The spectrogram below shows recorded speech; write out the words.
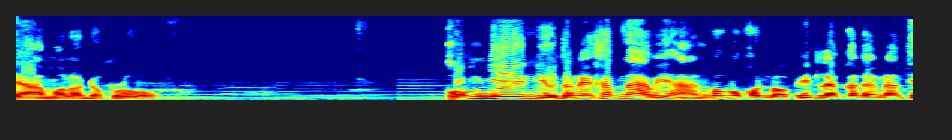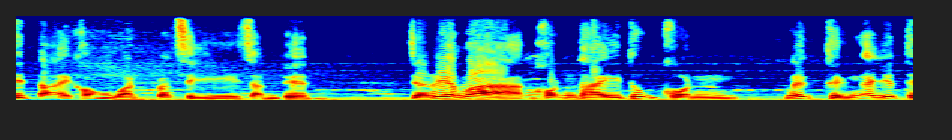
ยามรดกโลก ผมยืนอยู่ตรงนี้ครับหน้าวิหารพระมงคลบพิตรแล้วก็ทางด้านทิศใต้ของวัดพระศรีสันเพชรจะเรียกว่าคนไทยทุกคนนึกถึงอยุธ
